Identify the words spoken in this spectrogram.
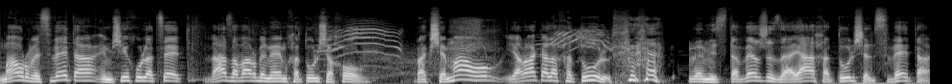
מאור וסווטה המשיכו לצאת, ואז עבר ביניהם חתול שחור. רק שמאור ירק על החתול, ומסתבר שזה היה החתול של סווטה.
